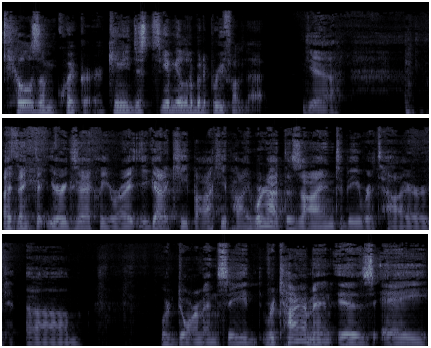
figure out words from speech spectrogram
kills them quicker. Can you just give me a little bit of brief on that? Yeah. I think that you're exactly right. You got to keep occupied. We're not designed to be retired um, or dormancy. Retirement is a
